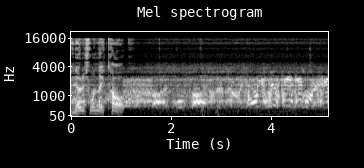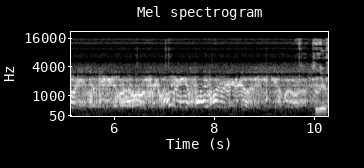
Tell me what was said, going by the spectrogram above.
You notice when they talk, See, there's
